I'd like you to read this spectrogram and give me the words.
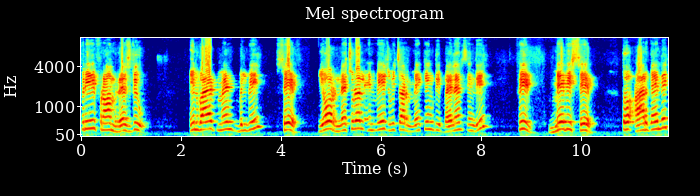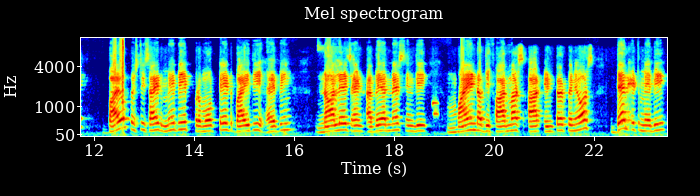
free from residue environment will be safe your natural enemies which are making the balance in the field may be safe so organic biopesticide may be promoted by the having knowledge and awareness in the mind of the farmers or entrepreneurs, then it may be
